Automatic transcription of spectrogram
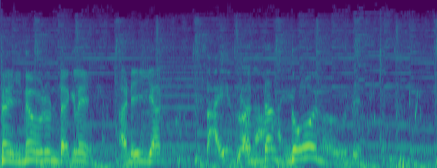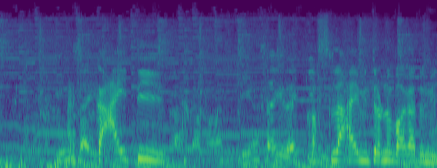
दहीनं उडून टाकले. आणि या साईज अंदाज दोन. काय ती? तीन साईज. कसला आहे मित्रांनो बघा तुम्ही.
